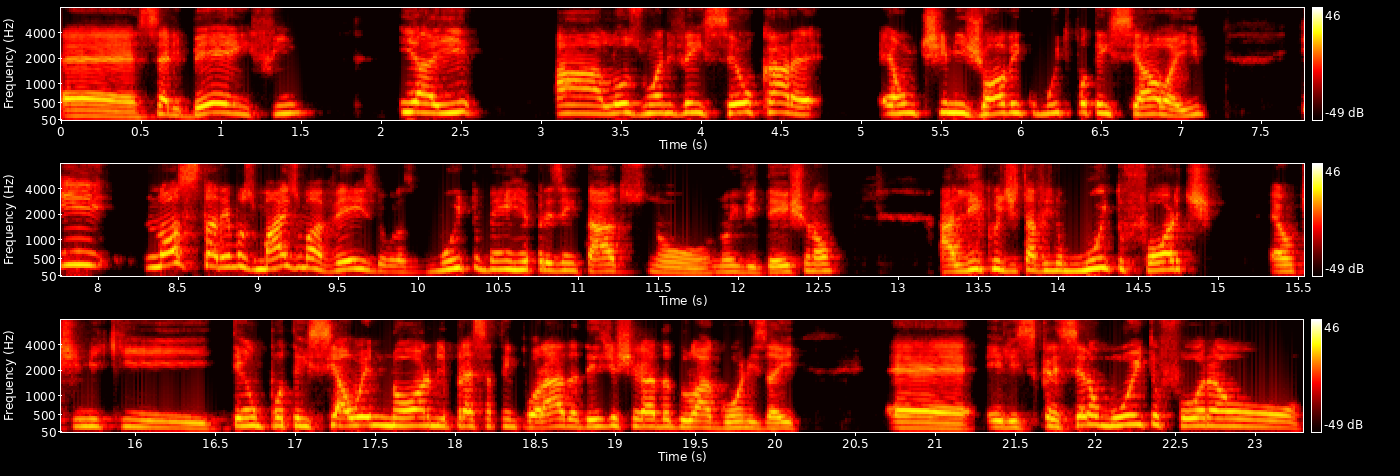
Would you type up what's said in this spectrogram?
é, Série B, enfim. E aí a Los One venceu, cara. É, é um time jovem com muito potencial aí. E nós estaremos mais uma vez, Douglas, muito bem representados no, no Invitational. A Liquid está vindo muito forte. É um time que tem um potencial enorme para essa temporada, desde a chegada do Lagones aí. É, eles cresceram muito, foram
